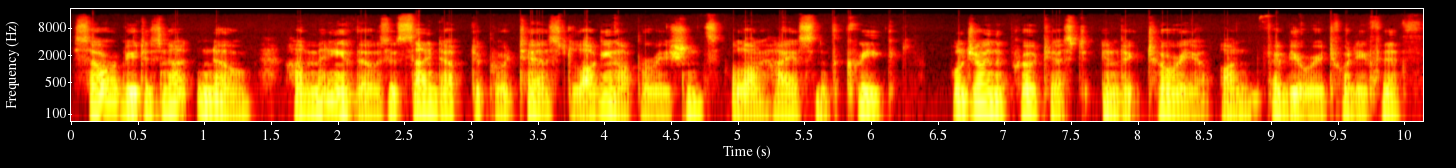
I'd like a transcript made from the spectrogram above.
Sowerby does not know how many of those who signed up to protest logging operations along Hyacinth Creek will join the protest in Victoria on February 25th.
